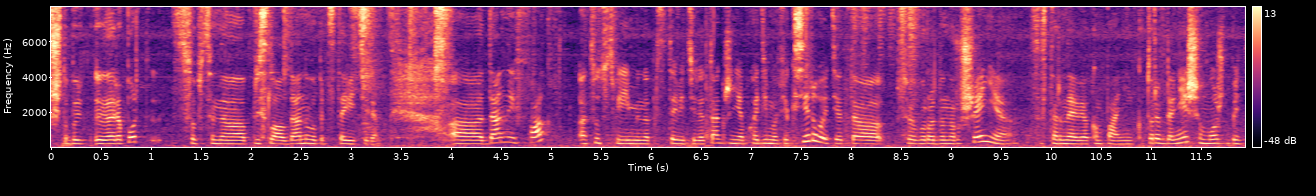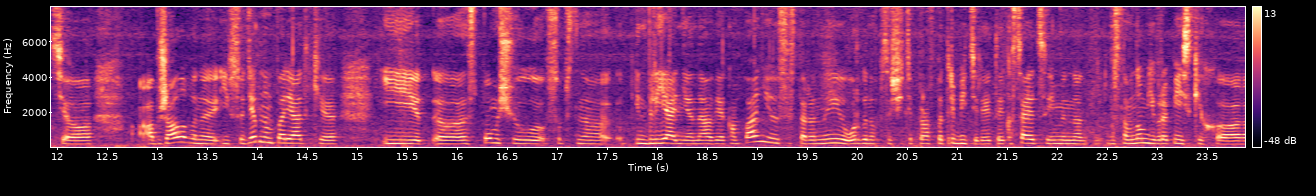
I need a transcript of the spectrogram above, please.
чтобы аэропорт, собственно, прислал данного представителя. Данный факт отсутствие именно представителя также необходимо фиксировать. Это своего рода нарушение со стороны авиакомпании, которое в дальнейшем может быть э, обжаловано и в судебном порядке, и э, с помощью, собственно, влияния на авиакомпанию со стороны органов по защите прав потребителя. Это касается именно в основном европейских э,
